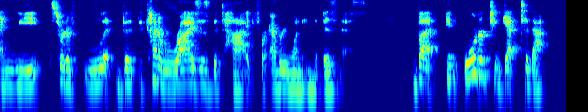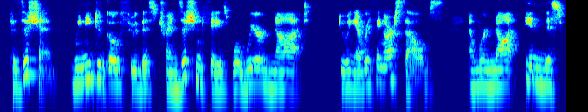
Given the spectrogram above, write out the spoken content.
and we sort of the, the kind of rises the tide for everyone in the business. But in order to get to that position, we need to go through this transition phase where we're not doing everything ourselves and we're not in this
